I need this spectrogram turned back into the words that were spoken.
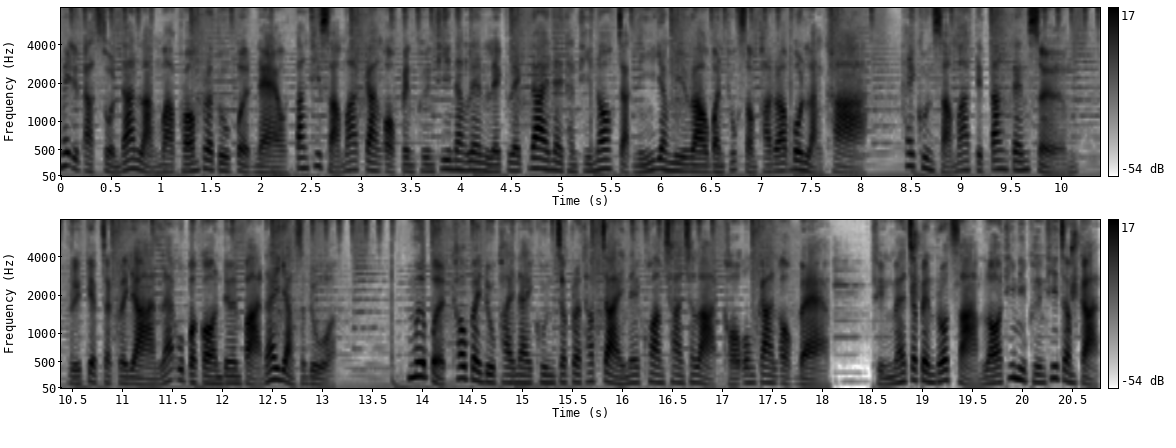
ไม่อึดอัดส่วนด้านหลังมาพร้อมประตูเปิดแนว ตั้งที่สามารถกางออกเป็นพื้นที่นั่งเล่นเล็ก ๆ ได้ในทันทีนอกจากนี้ยังมีราวบรรทุกสัมภาระบนหลังคา ให้คุณสามารถติดตั้งเต็นท์เสริม หรือเก็บจักรยานและอุปกรณ์เดินป่าได้อย่างสะดวก เมื่อเปิดเข้าไปดูภายในคุณจะประทับใจในความชาญฉลาดขององค์การออกแบบ ถึงแม้จะเป็นรถ3ล้อที่มีพื้นที่จำกัด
